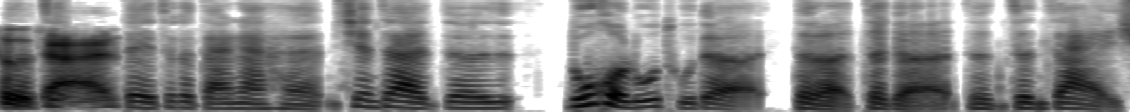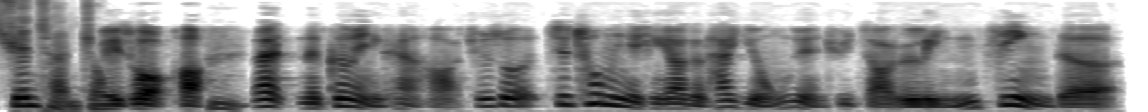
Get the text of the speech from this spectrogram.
特展。对，这个展览很现在的如火如荼的的这个正正在宣传中。没错，好，那那各位你看哈，就是说，这聪明的行销者，他永远去找临近的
